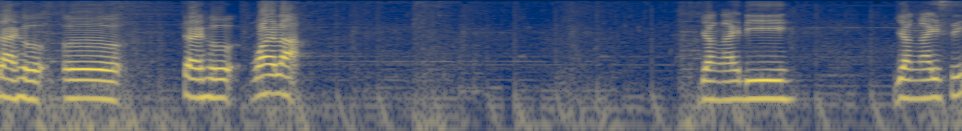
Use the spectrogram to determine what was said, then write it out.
จ่ายเหอะ เออ จ่ายเหอะไว้ละยังไงดี ยังไงสิ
